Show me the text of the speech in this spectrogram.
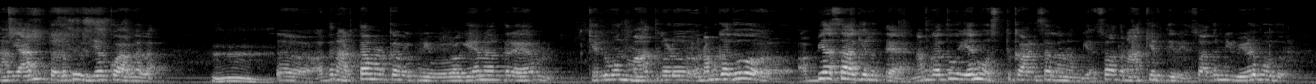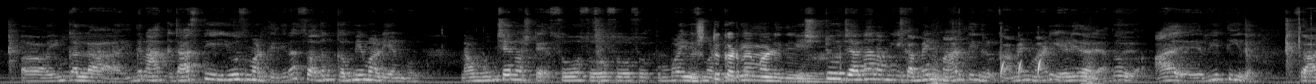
ನಾವು ಯಾರು ತಡೆದು ಹಿಡಿಯೋಕ್ಕೂ ಆಗಲ್ಲ. ಸೊ ಅದನ್ನ ಅರ್ಥ ಮಾಡ್ಕೋಬೇಕು ನೀವು. ಇವಾಗ ಏನಂದ್ರೆ ಕೆಲವೊಂದು ಮಾತುಗಳು ನಮ್ಗದು ಅಭ್ಯಾಸ ಆಗಿರುತ್ತೆ. ನಮ್ಗದು ಏನು ವಸ್ತು ಕಾಣಿಸಲ್ಲ ನಮಗೆ. ಸೊ ಅದನ್ನ ಹಾಕಿರ್ತೀವಿ. ಸೊ ಅದನ್ನ ನೀವು ಹೇಳ್ಬೋದು. ಹಿಂಗಲ್ಲ ಇದನ್ನ ಹಾಕಿ ಜಾಸ್ತಿ ಯೂಸ್ ಮಾಡ್ತಿದ್ದೀರಾ? ಸೊ ಅದನ್ನ ಕಮ್ಮಿ ಮಾಡಿ ಅನ್ಬೋದು. ನಾವು ಮುಂಚೆನೂ ಅಷ್ಟೇ ಸೋ ಸೋ ಸೋ ಸೋ ತುಂಬಾ ಯೂಸ್ ಎಷ್ಟು ಕಡಿಮೆ ಮಾಡಿದೀವಿ ಎಷ್ಟು ಜನ ನಮಗೆ ಕಮೆಂಟ್ ಮಾಡ್ತಿದ್ರು ಕಮೆಂಟ್ ಮಾಡಿ ಹೇಳಿದ್ದಾರೆ. ಅದು ಆ ರೀತಿ ಇದೆ. ಸೊ ಆ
